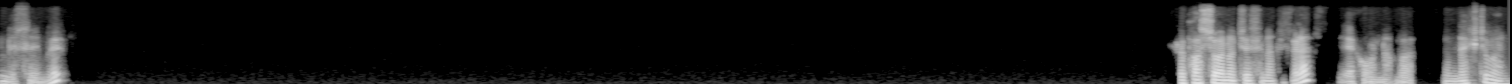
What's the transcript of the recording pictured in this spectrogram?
in the same way first one వచ్చేసి నాకు ఇక్కడ account number next one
